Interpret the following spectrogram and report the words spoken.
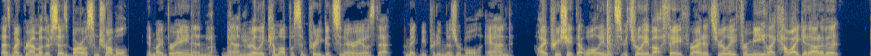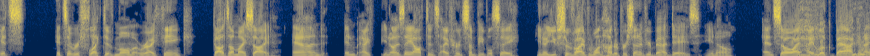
as my grandmother says borrow some trouble in my brain and and really come up with some pretty good scenarios that make me pretty miserable. And i appreciate that wally. And it's it's really about faith right? It's really for me like how i get out of it it's it's a reflective moment where i think god's on my side and and I, you know, as they often, I've heard some people say, you know, you've survived 100% of your bad days, you know? And so I, I look mm, back and I,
